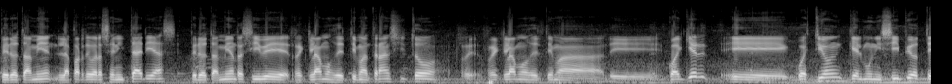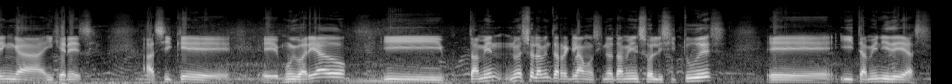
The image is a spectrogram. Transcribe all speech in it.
pero también la parte de obras sanitarias, pero también recibe reclamos del tema tránsito, reclamos del tema de cualquier eh, cuestión que el municipio tenga injerencia. Así que eh, muy variado y también no es solamente reclamos, sino también solicitudes y también ideas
